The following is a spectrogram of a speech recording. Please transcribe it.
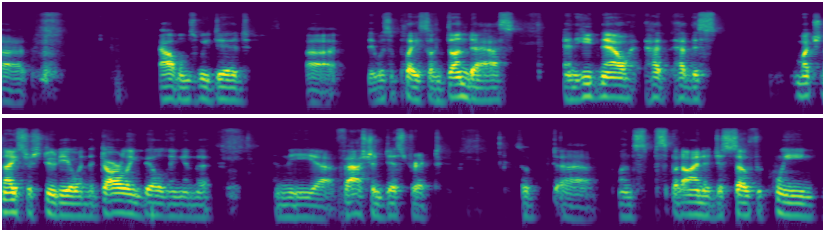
uh, albums we did. It was a place on Dundas, and he'd now had had this much nicer studio in the Darling Building in the in the uh, Fashion District, so uh, on Spadina, just south of Queen.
